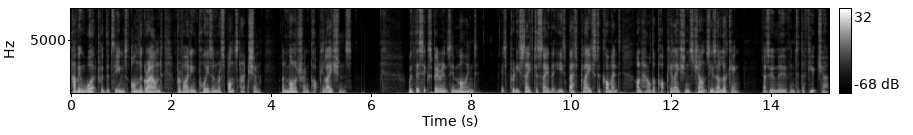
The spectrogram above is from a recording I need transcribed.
having worked with the teams on the ground providing poison response action and monitoring populations. With this experience in mind, it's pretty safe to say that he's best placed to comment on how the population's chances are looking as we move into the future.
